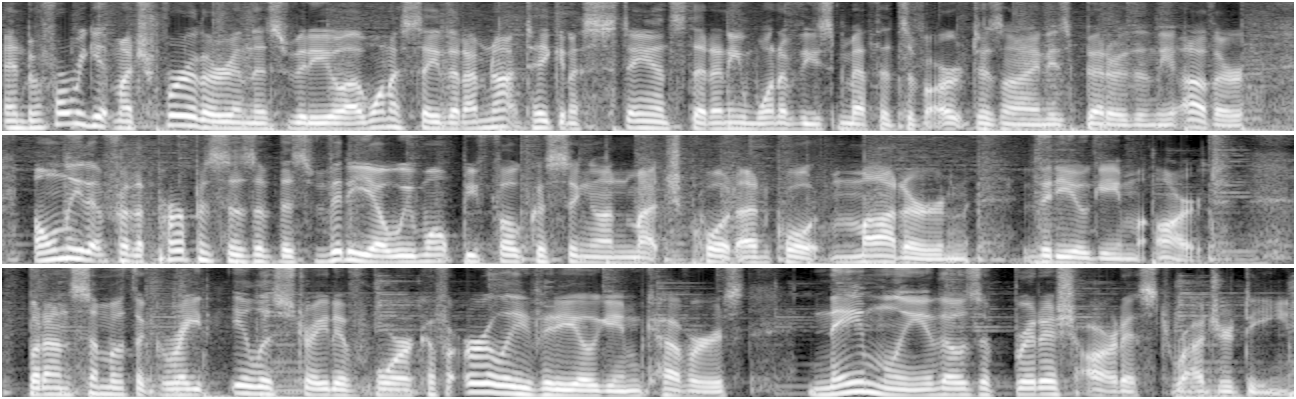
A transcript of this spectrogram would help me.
And before we get much further in this video, I want to say that I'm not taking a stance that any one of these methods of art design is better than the other, only that for the purposes of this video, we won't be focusing on much quote unquote modern video game art but on some of the great illustrative work of early video game covers, namely those of British artist Roger Dean.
